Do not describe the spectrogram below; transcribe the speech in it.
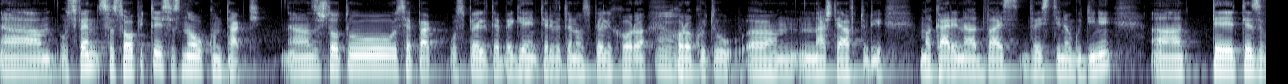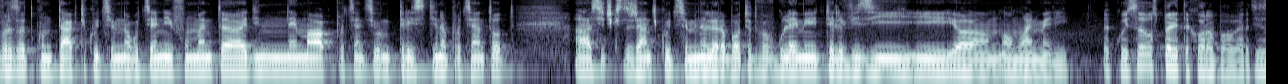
а, освен с опита и с много контакти. А, защото все пак успелите БГ, интервюта на успели хора, М. хора, които а, нашите автори, макар и на 20, 20 на години, а, те, те завързват контакти, които са много ценни и в момента един немалък процент, сигурно 30 на процента от а, всички стъжанти, които са минали, работят в големи телевизии и а, онлайн медии. А кои са успелите хора в България? Ти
